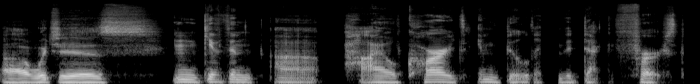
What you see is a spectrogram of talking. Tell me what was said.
uh, which is and give them a pile of cards and build the deck first.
